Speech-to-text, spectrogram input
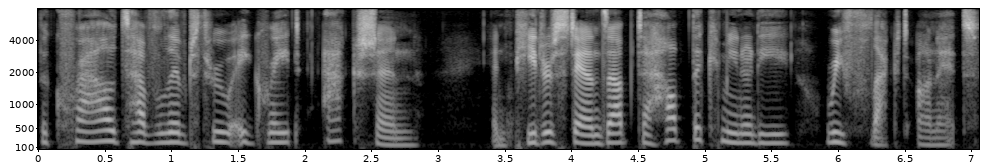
The crowds have lived through a great action, and Peter stands up to help the community reflect on it.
